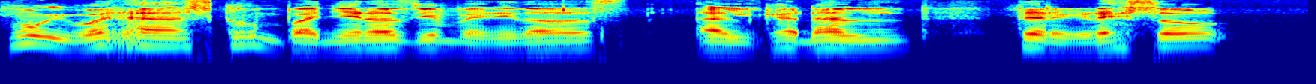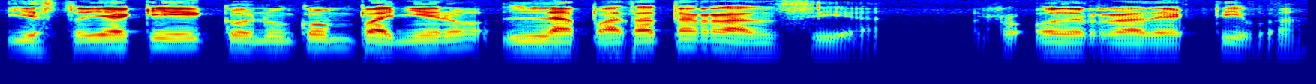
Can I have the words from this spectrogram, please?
Muy buenas compañeros, bienvenidos al canal de regreso y estoy aquí con un compañero, la patata rancia o de radiactiva.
